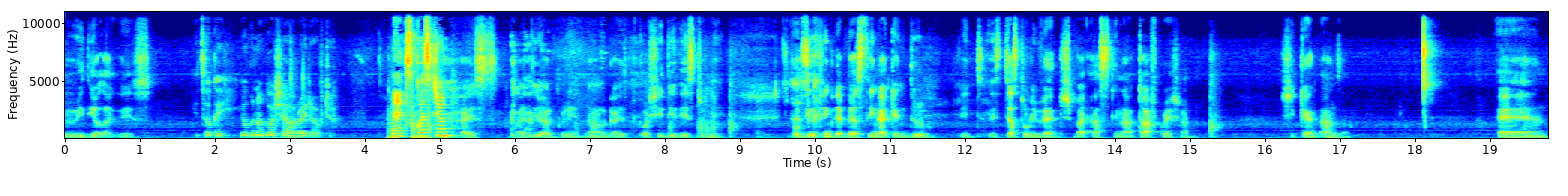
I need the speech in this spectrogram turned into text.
video like this. It's okay. You're gonna go shower right after. Next question. Guys, why do you agree now, guys? Because she did this to me. Ask. do you think the best thing I can do is, is just to revenge by asking a tough question? She can't answer. And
